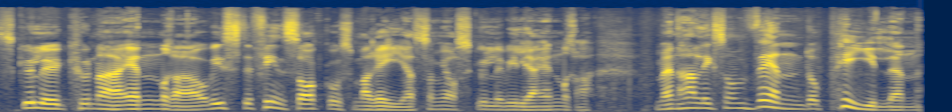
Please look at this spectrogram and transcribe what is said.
skulle kunna ändra och visst det finns saker hos Maria som jag skulle vilja ändra. Men han liksom vänder pilen.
